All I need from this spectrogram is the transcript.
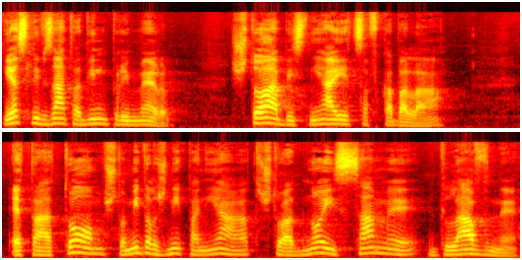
Если взять один пример, что объясняется в Каббала, это о том, что мы должны понять, что одно из самых главных,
